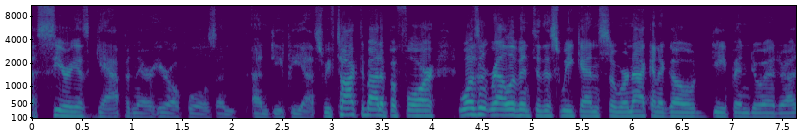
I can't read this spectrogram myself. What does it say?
a serious gap in their hero pools on on dps we've talked about it before it wasn't relevant to this weekend so we're not going to go deep into it or uh,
